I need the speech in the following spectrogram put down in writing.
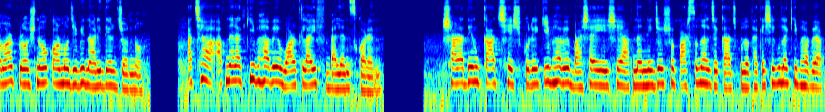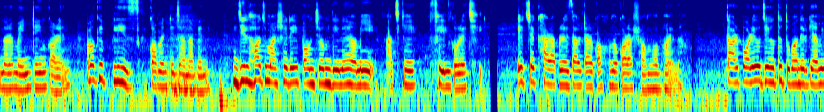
আমার প্রশ্ন, কর্মজীবী নারীদের জন্য। আচ্ছা আপনারা কীভাবে ওয়ার্ক লাইফ ব্যালেন্স করেন? সারাদিন কাজ শেষ করে কীভাবে বাসায় এসে আপনার নিজস্ব পার্সোনাল যে কাজগুলো থাকে, সেগুলো কীভাবে আপনারা মেনটেন করেন? আমাকে প্লিজ কমেন্টে জানাবেন। জিলহজ মাসের এই পঞ্চম দিনে আমি আজকে ফেল করেছি। এর চেয়ে খারাপ রেজাল্ট আর কখনো করা সম্ভব হয় না। তারপরেও যেহেতু তোমাদেরকে আমি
